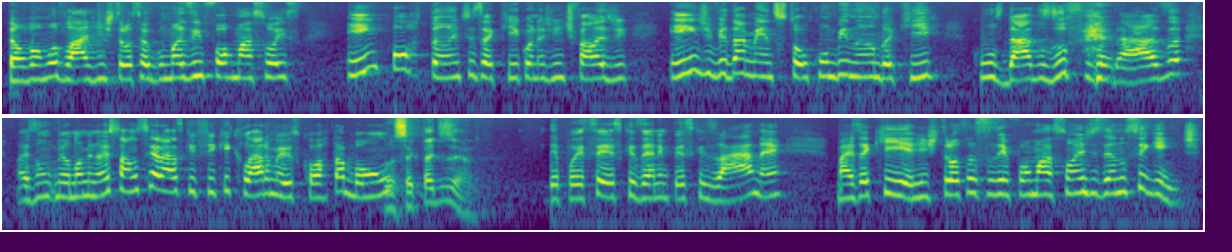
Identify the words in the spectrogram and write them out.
Então vamos lá, a gente trouxe algumas informações importantes aqui quando a gente fala de endividamento. Estou combinando aqui com os dados do Serasa, mas não- meu nome não está no Serasa, que fique claro, meu score tá bom. Você que está dizendo. Depois, se vocês quiserem pesquisar, né? Mas aqui, a gente trouxe essas informações dizendo o seguinte:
